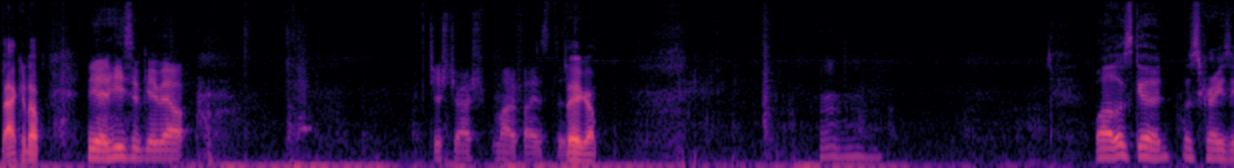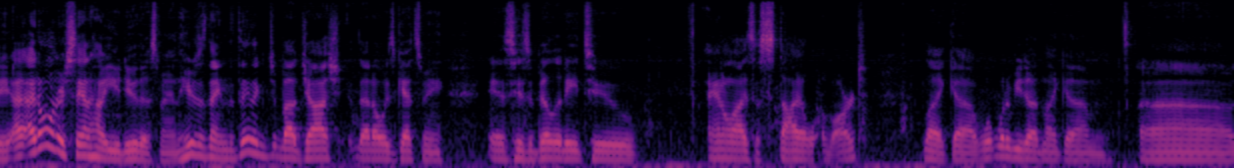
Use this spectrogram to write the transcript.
Back it up. The adhesive gave out. Just Josh modifies the. There you go. Well, it looks good. It Looks crazy. I, I don't understand how you do this, man. Here's the thing. The thing about Josh that always gets me is his ability to analyze a style of art. Like, uh, what, what have you done? Like, um, uh,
